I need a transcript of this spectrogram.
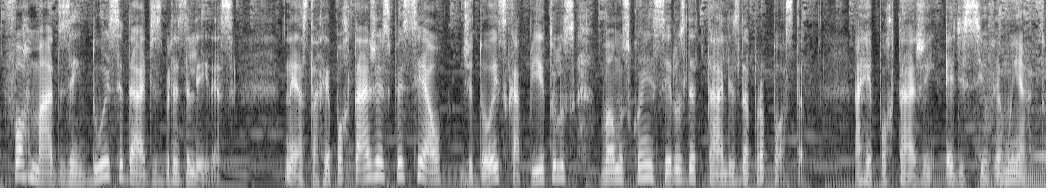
formados em duas cidades brasileiras. Nesta reportagem especial, de dois capítulos, vamos conhecer os detalhes da proposta. A reportagem é de Silvia Munhato.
